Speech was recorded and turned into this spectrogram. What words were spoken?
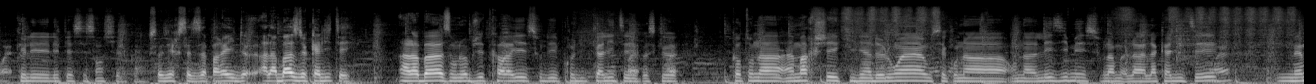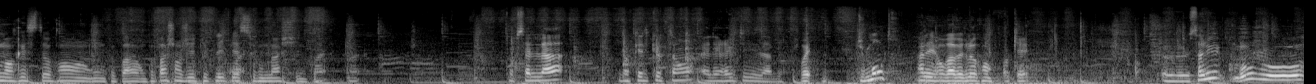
Ouais. que les, les pièces essentielles. quoi. Ça veut dire que c'est des appareils de- à la base de qualité. À la base, on est obligé de travailler sur des produits de qualité Ouais, parce que quand on a un marché qui vient de loin ou c'est qu'on a, on a lésimé sur la, la- la qualité, même en restaurant, on on peut pas changer toutes les pièces sur une machine. quoi. Donc celle-là, dans quelques temps, elle est réutilisable. Ouais. Tu montres? Allez, on va vers Laurent. Ok. Euh, salut Bonjour,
